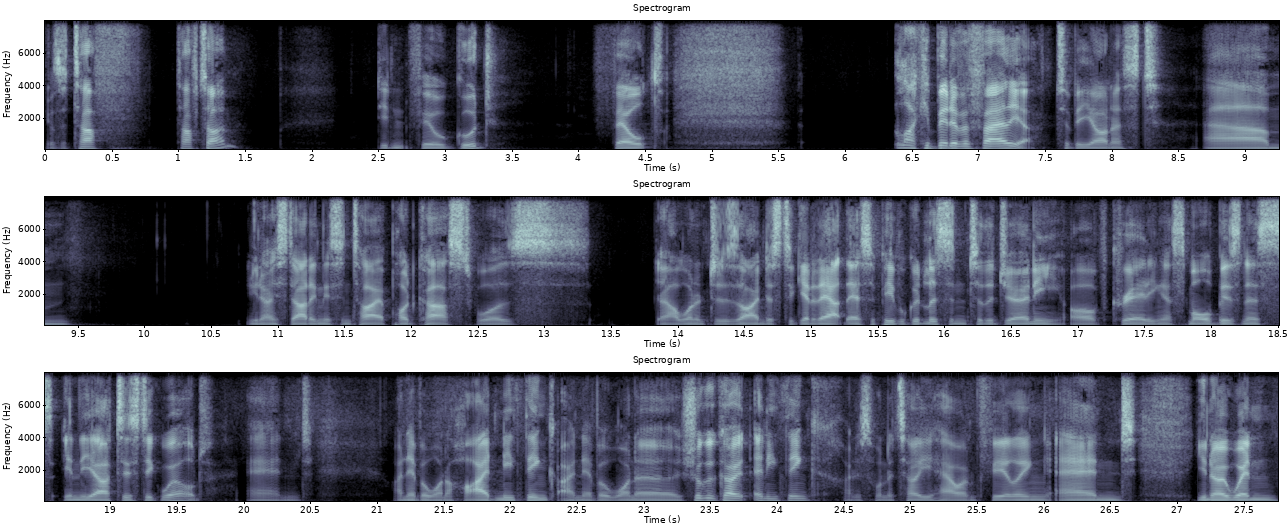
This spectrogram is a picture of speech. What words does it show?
it was a tough tough time. Didn't feel good felt like a bit of a failure, to be honest. Um, you know, starting this entire podcast was I wanted to design just to get it out there so people could listen to the journey of creating a small business in the artistic world. And I never want to hide anything. I never want to sugarcoat anything. I just want to tell you how I'm feeling. And, you know, when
